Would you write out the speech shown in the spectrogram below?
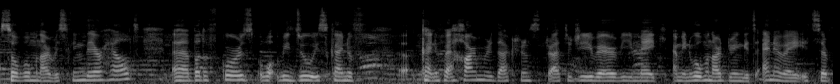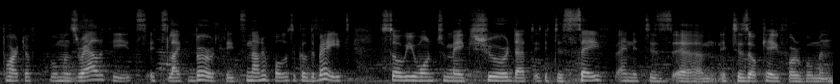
So women are risking their health. Uh, but of course, what we do is kind of uh, kind of a harm reduction strategy where we make. I mean, women are doing it anyway. It's a part of women's reality. It's it's like birth. It's not a political debate. So we want to make sure that it is safe and it is um, it is okay for women.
